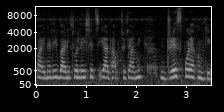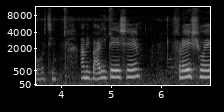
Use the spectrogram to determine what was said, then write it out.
ফাইনালি বাড়ি চলে এসেছি। আর ভাবছ যে আমি ড্রেস পরে এখন কি করছি? আমি বাড়িতে এসে ফ্রেশ হয়ে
